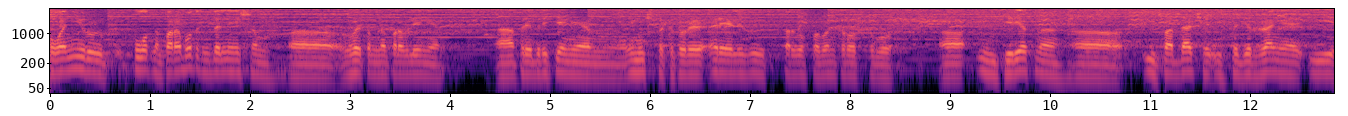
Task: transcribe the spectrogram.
Планирую плотно поработать в дальнейшем э, в этом направлении э, приобретения имущества, которое реализуется с торгов по банкротству. Э, интересно э, и подача, и содержание, и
